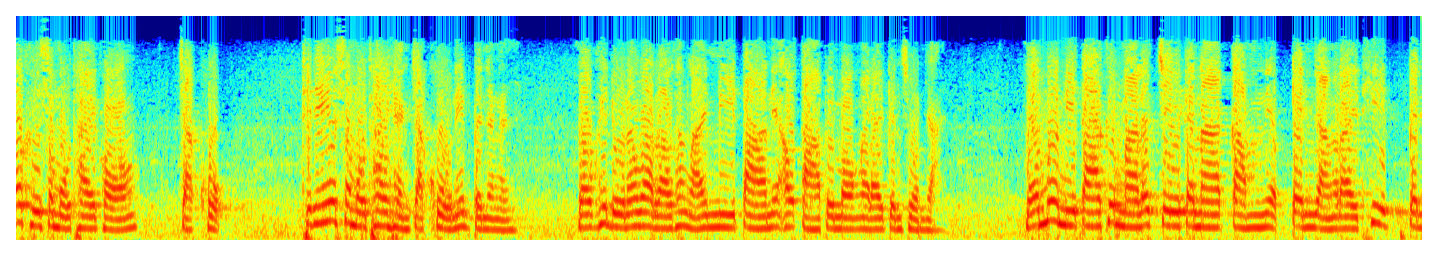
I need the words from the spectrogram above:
ก็คือสมุทัยของจักขุทีนี้สมุทัยแห่งจักขู่นี่เป็นยังไง เราให้ดูนะว่าเราทั้งหลายมีตาเนี่ยเอาตาไปมองอะไรเป็นส่วนใหญ่ แล้วเมื่อมีตาขึ้นมาแล้วเจตนากรรมเนี่ยเป็นอย่างไรที่เป็น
